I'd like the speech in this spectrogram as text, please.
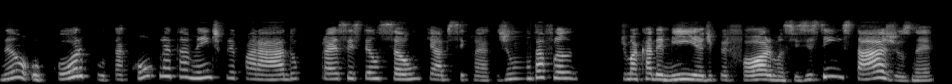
Não, o corpo está completamente preparado para essa extensão que é a bicicleta. A gente não está falando de uma academia, de performance, existem estágios né,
